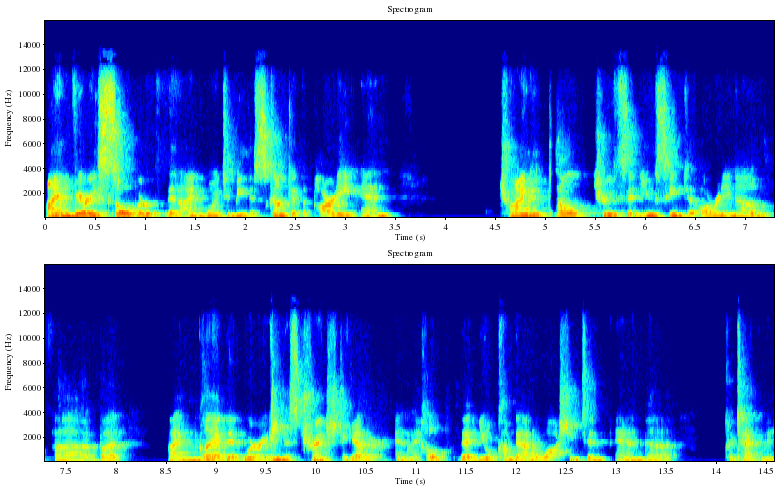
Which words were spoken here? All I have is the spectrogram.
I am very sober that I'm going to be the skunk at the party and trying to tell truths that you seem to already know. Uh, but I'm glad that we're in this trench together, and I hope that you'll come down to Washington and uh, protect me.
